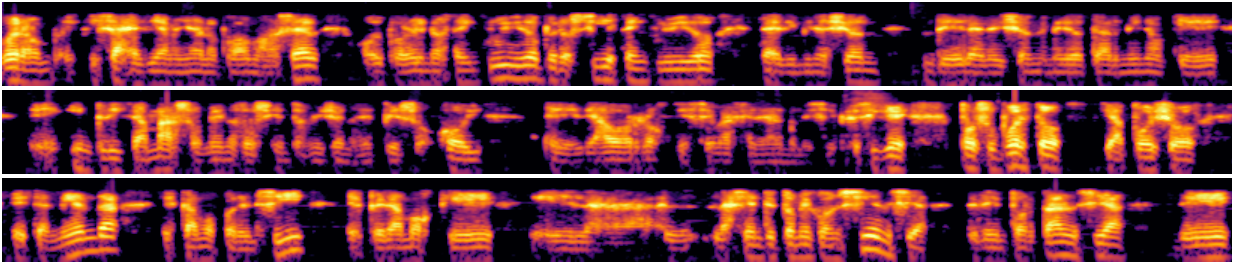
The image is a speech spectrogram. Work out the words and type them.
bueno, quizás el día de mañana lo podamos hacer, hoy por hoy no está incluido, pero sí está incluido la eliminación de la elección de medio término que implica más o menos 200 millones de pesos hoy de ahorros que se va a generar el municipio. Así que, por supuesto, que apoyo esta enmienda, estamos por el sí, esperamos que la, la gente tome conciencia de la importancia de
